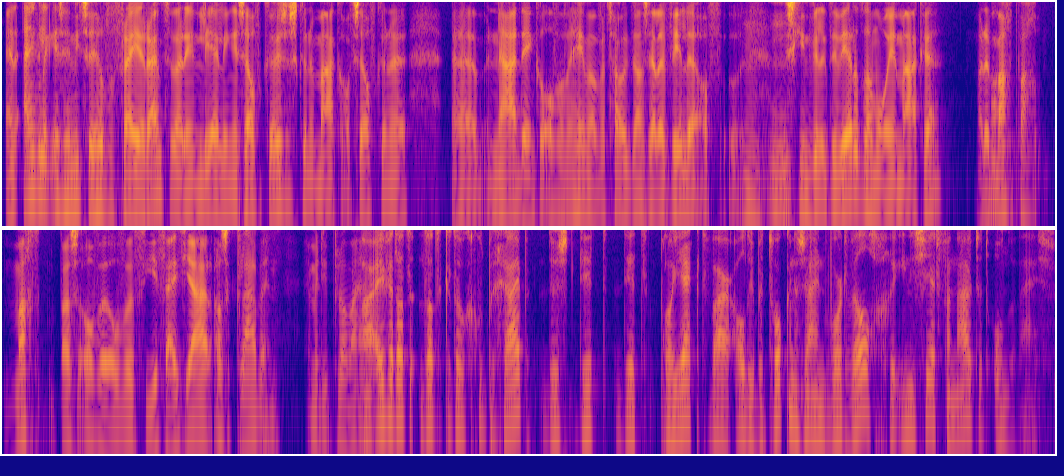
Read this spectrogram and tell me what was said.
En eigenlijk is er niet zo heel veel vrije ruimte waarin leerlingen zelf keuzes kunnen maken of zelf kunnen ehm, nadenken over hé, maar wat zou ik dan zelf willen? Of eh, Mm. misschien wil ik de wereld wel mooier maken. Maar dat mag, pas- mag pas over, over vier, vijf jaar als ik klaar ben en mijn diploma heb. Maar even dat, dat ik het ook goed begrijp. Dus dit, dit project waar al die betrokkenen zijn, wordt wel geïnitieerd vanuit het onderwijs.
